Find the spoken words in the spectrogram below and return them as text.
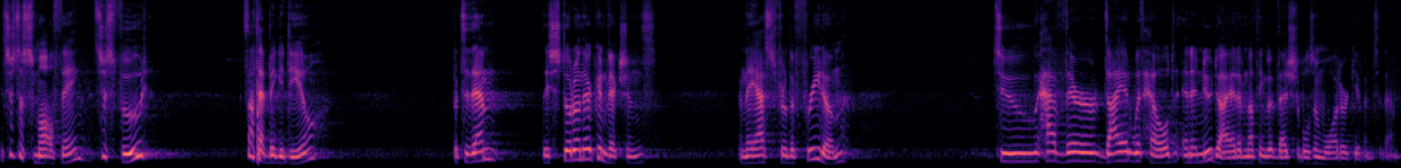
It's just a small thing, it's just food. It's not that big a deal. But to them, they stood on their convictions and they asked for the freedom to have their diet withheld and a new diet of nothing but vegetables and water given to them.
